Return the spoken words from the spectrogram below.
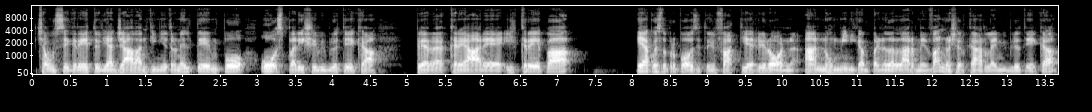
c'ha un segreto e viaggia avanti e indietro nel tempo, o sparisce in biblioteca per creare il crepa. E a questo proposito, infatti, Harry e Ron hanno un mini campanello d'allarme e vanno a cercarla in biblioteca.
